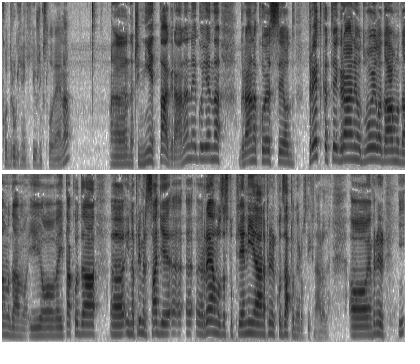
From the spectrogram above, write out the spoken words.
kod drugih nekih južnih Slovena. Znači, nije ta grana, nego jedna grana koja se od pretka te grane odvojila davno, davno, davno. I ovaj, tako da, uh, i na primjer sad je uh, uh, realno zastupljenija, na primjer, kod zapadnoevropskih naroda. O, na primjer, i,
